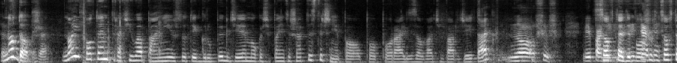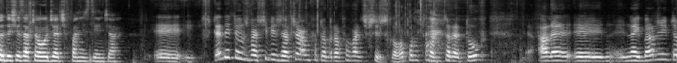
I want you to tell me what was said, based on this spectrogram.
tak. No dobrze. No i potem trafiła Pani już do tej grupy, gdzie mogła się Pani też artystycznie po, po, porealizować bardziej, tak? No, wie pani, Co wtedy y, poszło? tak, Co wtedy się zaczęło dziać w Pani zdjęciach? y, Wtedy to już właściwie zaczęłam fotografować wszystko, oprócz portretów, ale y, najbardziej to,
